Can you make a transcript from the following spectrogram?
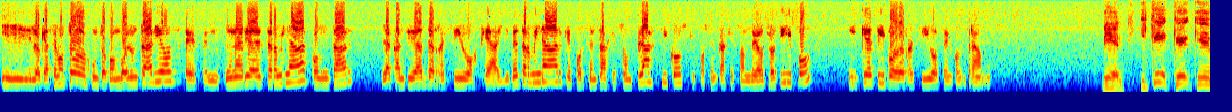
y lo que hacemos todos junto con voluntarios es en un área determinada contar la cantidad de residuos que hay, determinar qué porcentajes son plásticos, qué porcentajes son de otro tipo y qué tipo de residuos encontramos. Bien, ¿y qué, qué, qué,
